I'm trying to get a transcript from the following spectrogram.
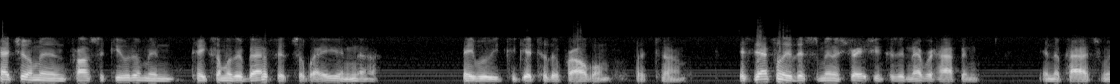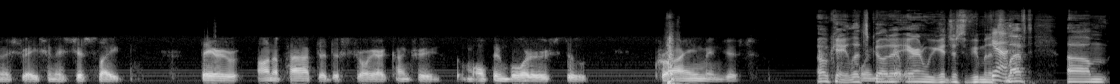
catch them and prosecute them and take some of their benefits away, and uh, maybe we could get to the problem. But um, it's definitely this administration because it never happened in the past administration. It's just like they're on a path to destroy our country from open borders to crime and just Okay, let's go to Erin. We got just a few minutes Yeah. left. Um,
